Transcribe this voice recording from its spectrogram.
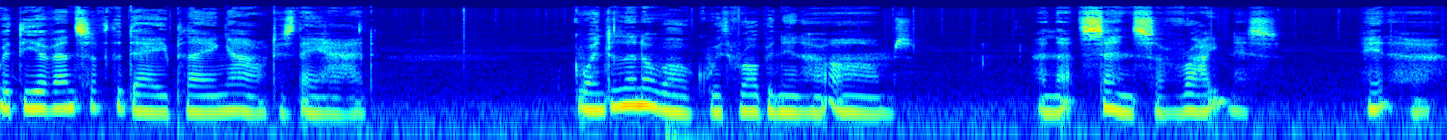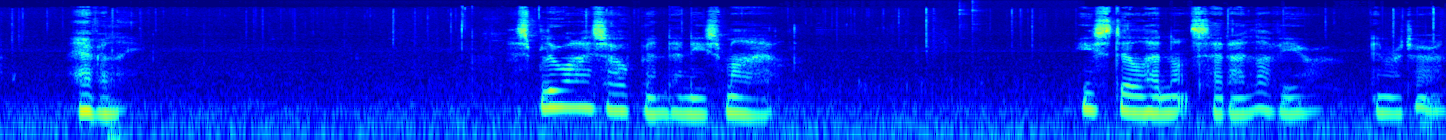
With the events of the day playing out as they had, Gwendoline awoke with Robin in her arms, and that sense of rightness hit her heavily. His blue eyes opened and he smiled. He still had not said, I love you in return.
